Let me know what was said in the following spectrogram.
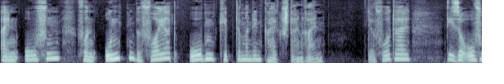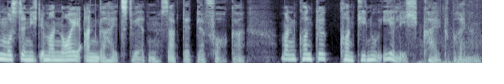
Ein Ofen, von unten befeuert, oben kippte man den Kalkstein rein. Der Vorteil, dieser Ofen musste nicht immer neu angeheizt werden, sagt Detlef Forker. Man konnte kontinuierlich Kalk brennen.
